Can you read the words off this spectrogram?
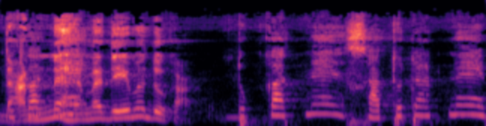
දන්න හැමදේම දුකක්. දුක්ක් නැහැ, සතුටක් නැහැ,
